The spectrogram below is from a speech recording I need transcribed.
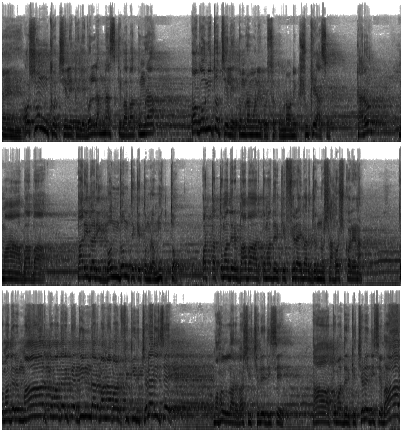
হ্যাঁ অসংখ্য ছেলে পেলে। বললাম না আজকে বাবা, তোমরা অগণিত ছেলে, তোমরা মনে করছ তোমরা অনেক সুখে আছো। কারণ মা, বাবা, পারিবারিক বন্ধন থেকে তোমরা মুক্ত। অর্থাৎ তোমাদের বাবা আর তোমাদেরকে ফেরাইবার জন্য সাহস করে না। তোমাদের মার তোমাদেরকে দিনদার বানাবার ফিকির ছেড়ে দিছে। মহল্লার বাসী ছেড়ে দিছে। আ, তোমাদেরকে ছেড়ে দিছে, বাপ।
